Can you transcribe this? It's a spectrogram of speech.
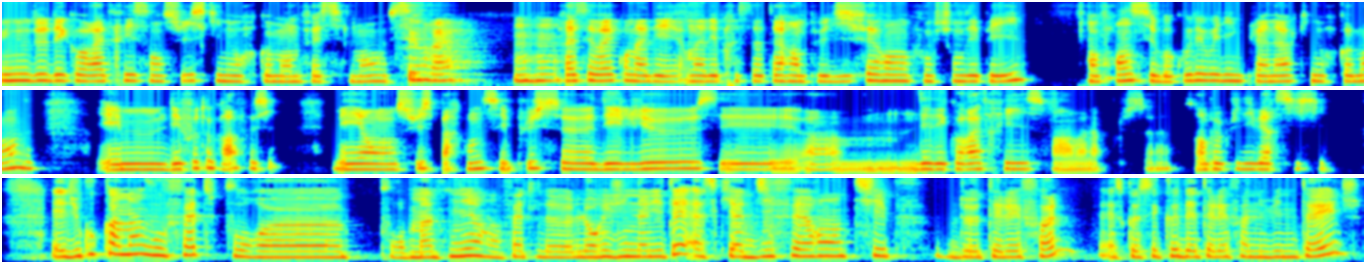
une ou deux décoratrices en Suisse qui nous recommandent facilement aussi. C'est vrai. Mhm. Après c'est vrai qu'on a des on a des prestataires un peu différents en fonction des pays. En France, c'est beaucoup des wedding planners qui nous recommandent et des photographes aussi. Mais en Suisse, par contre, c'est plus euh, des lieux, c'est euh, des décoratrices, enfin voilà, euh, c'est un peu plus diversifié. Et du coup, comment vous faites pour pour maintenir en fait l'originalité? Est-ce qu'il y a différents types de téléphones? Est-ce que c'est que des téléphones vintage?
